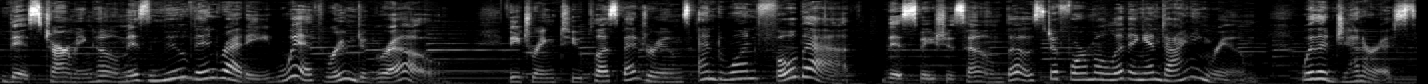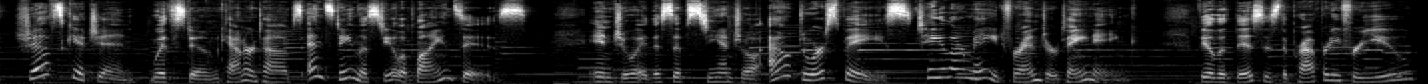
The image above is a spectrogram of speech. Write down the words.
This charming home is move in ready with room to grow. Featuring two plus bedrooms and one full bath, this spacious home boasts a formal living and dining room with a generous chef's kitchen with stone countertops and stainless steel appliances. Enjoy the substantial outdoor space tailor made for entertaining. Feel that this is the property for you?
